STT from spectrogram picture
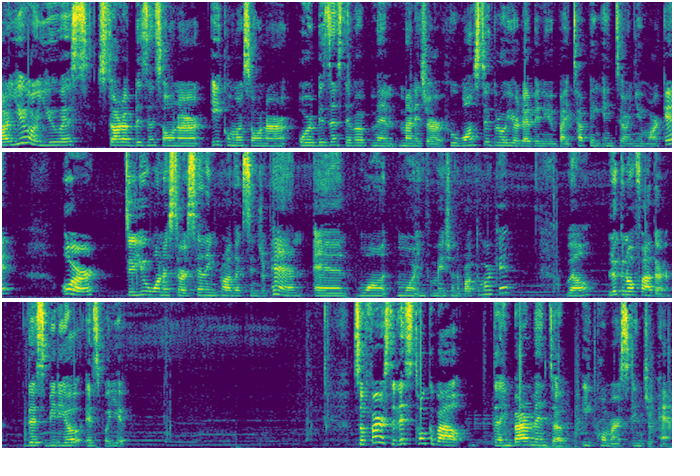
Are you a US startup business owner, e commerce owner, or business development manager who wants to grow your revenue by tapping into a new market? Or do you want to start selling products in Japan and want more information about the market? Well, look no further. This video is for you. So, first, let's talk about the environment of e commerce in Japan.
